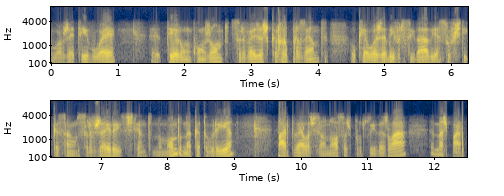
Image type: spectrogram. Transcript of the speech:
O objetivo é eh, ter um conjunto de cervejas que represente o que é hoje a diversidade e a sofisticação cervejeira existente no mundo, na categoria. Parte delas serão nossas, produzidas lá, mas parte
